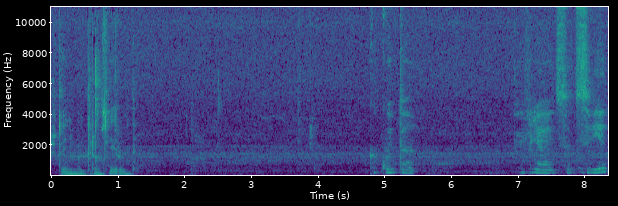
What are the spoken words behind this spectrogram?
Что-нибудь транслирует? Какой-то появляется цвет.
